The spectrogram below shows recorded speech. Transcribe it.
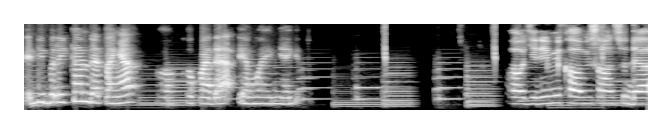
diberikan datanya kepada yang lainnya gitu. Oh, jadi kalau misalnya sudah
